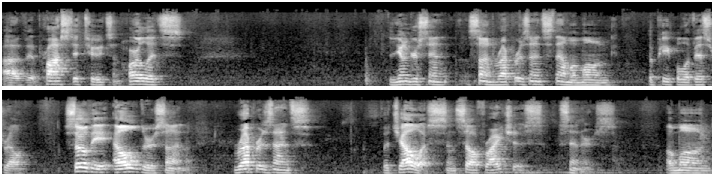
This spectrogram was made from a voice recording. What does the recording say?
uh, the prostitutes and harlots. The younger son, son represents them among the people of Israel. So the elder son represents the jealous and self righteous sinners among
